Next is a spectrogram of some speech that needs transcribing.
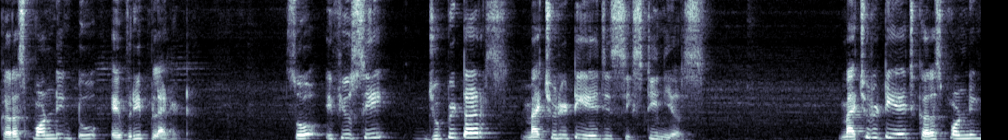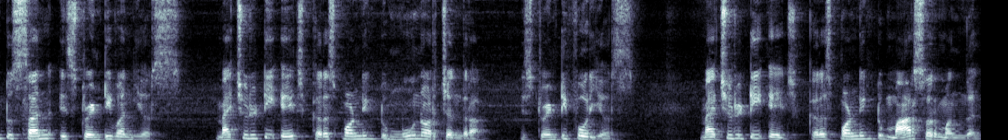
corresponding to every planet. So if you see Jupiter's maturity age is 16 years. Maturity age corresponding to Sun is 21 years. Maturity age corresponding to Moon or Chandra is 24 years. Maturity age corresponding to Mars or Mangal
